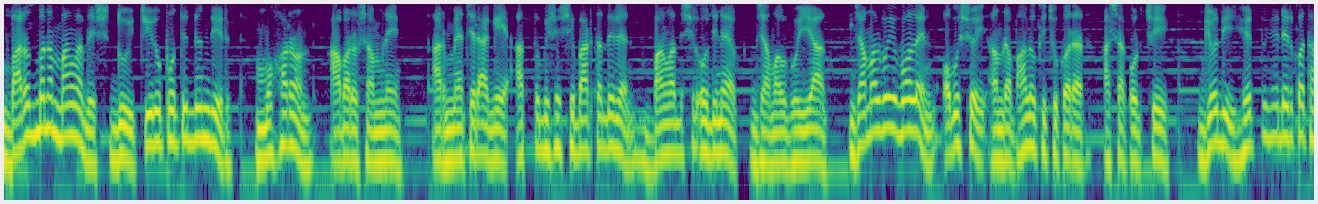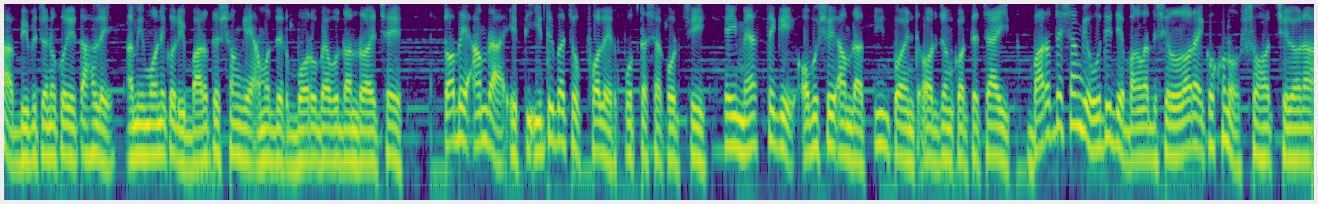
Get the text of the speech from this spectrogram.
ভারত বনাম বাংলাদেশ দুই চিরপ্রতিদ্বন্দ্বীর মহারণ আবারও সামনে। আর ম্যাচের আগে আত্মবিশ্বাসী বার্তা দিলেন বাংলাদেশের অধিনায়ক জামাল ভুইয়া। জামাল ভুই বলেন, অবশ্যই আমরা ভালো কিছু করার আশা করছি। যদি হেড টু হেডের কথা বিবেচনা করি তাহলে আমি মনে করি ভারতের সঙ্গে আমাদের বড় ব্যবধান রয়েছে। তবে আমরা একটি ইতিবাচক ফলের প্রত্যাশা করছি। এই ম্যাচ থেকে অবশ্যই আমরা তিন পয়েন্ট অর্জন করতে চাই। ভারতের সঙ্গে অতীতে বাংলাদেশের লড়াই কখনো সহজ ছিল না।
